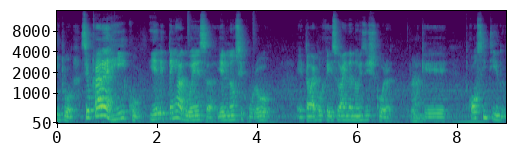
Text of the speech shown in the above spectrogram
Tipo, se o cara é rico e ele tem a doença e ele não se curou, então é porque isso ainda não existe cura. É. Porque qual o sentido?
